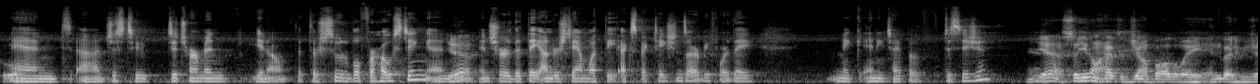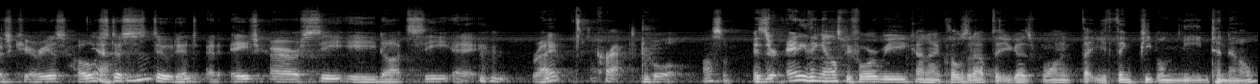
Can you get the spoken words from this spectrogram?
Cool. And uh, just to determine, you know, that they're suitable for hosting and Yeah. ensure that they understand what the expectations are before they make any type of decision. Yeah. so you don't have to jump all the way in, but if you're just curious, host Yeah. a student at hrce.ca, right? Correct. Cool. Awesome. Is there anything else before we kind of close it up that you guys wanted that you think people need to know?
